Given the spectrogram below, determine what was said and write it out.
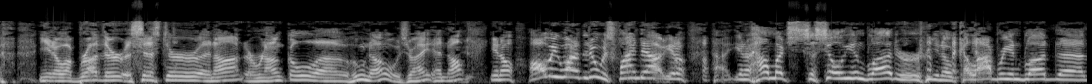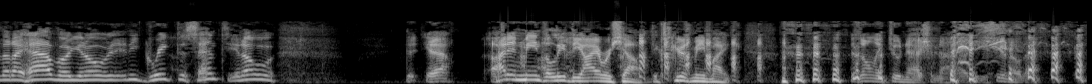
you know, a brother, a sister, an aunt, or an uncle. Uh, who knows, right? And all, you know, all we wanted to do was find out, you know, uh, you know, how much Sicilian blood or you know Calabrian blood uh, that I have, or you know, any Greek descent, you know. Yeah. I didn't mean to leave the Irish out. Excuse me, Mike. There's only two nationalities. You know that.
